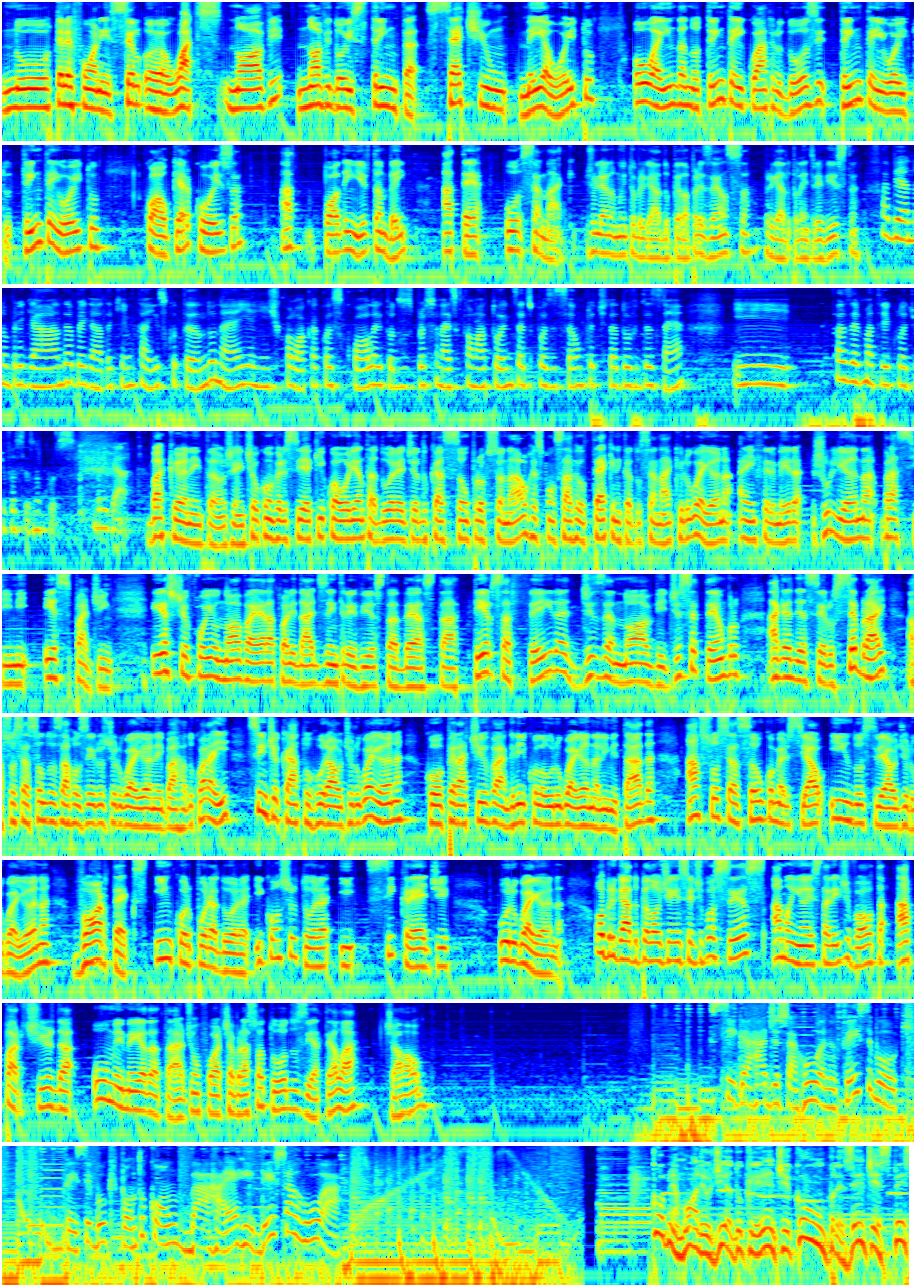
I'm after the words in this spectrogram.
no telefone uh, WhatsApp 99230 7168 ou ainda no 3412 3838. Qualquer coisa, a, podem ir também até o Senac. Juliana, muito obrigado pela presença, obrigado pela entrevista. Fabiano, obrigada, obrigada quem está aí escutando, né? E a gente coloca com a escola e todos os profissionais que estão lá atuantes à disposição para tirar dúvidas, né? E fazer matrícula de vocês no curso. Obrigada. Bacana, então, gente. Eu conversei aqui com a orientadora de educação profissional, responsável técnica do Senac Uruguaiana, a enfermeira Juliana Bracini Espadim. Este foi o Nova Era Atualidades Entrevista desta terça-feira, 19 de setembro. Agradecer o SEBRAE, Associação dos Arrozeiros de Uruguaiana e Barra do Quaraí, Sindicato Rural de Uruguaiana, Cooperativa Agrícola Uruguaiana Limitada, Associação Comercial e Industrial de Uruguaiana, Vortex, incorporadora e construtora e Sicredi Uruguaiana. Obrigado pela audiência de vocês. Amanhã estarei de volta a partir da uma e meia da tarde. Um forte abraço a todos e até lá. Tchau. Siga a Rádio Charrua no Facebook. facebook.com barra rdcharrua. Comemore o Dia do Cliente com um presente especial.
